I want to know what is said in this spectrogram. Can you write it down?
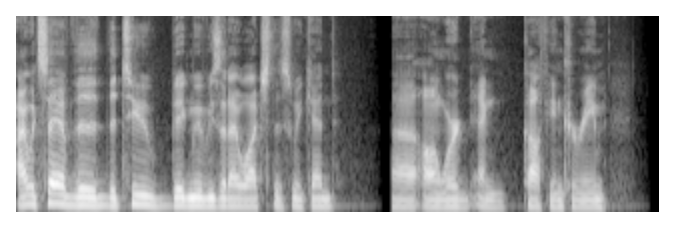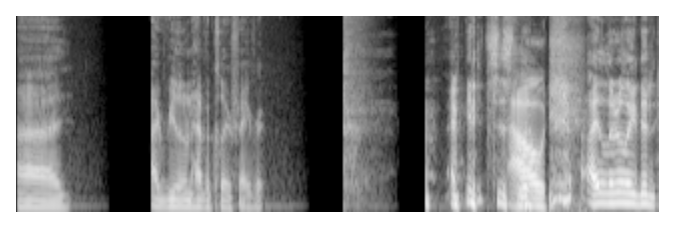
I would say of the the two big movies that I watched this weekend, uh, Onward and Coffee and Kareem, uh, I really don't have a clear favorite. I mean, it's just Ouch. I literally did.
